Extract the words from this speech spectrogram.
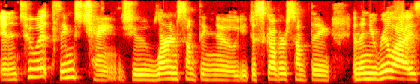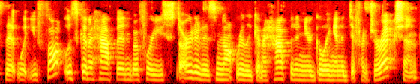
into it, things change. You learn something new, you discover something, and then you realize that what you thought was going to happen before you started is not really going to happen, and you're going in a different direction.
